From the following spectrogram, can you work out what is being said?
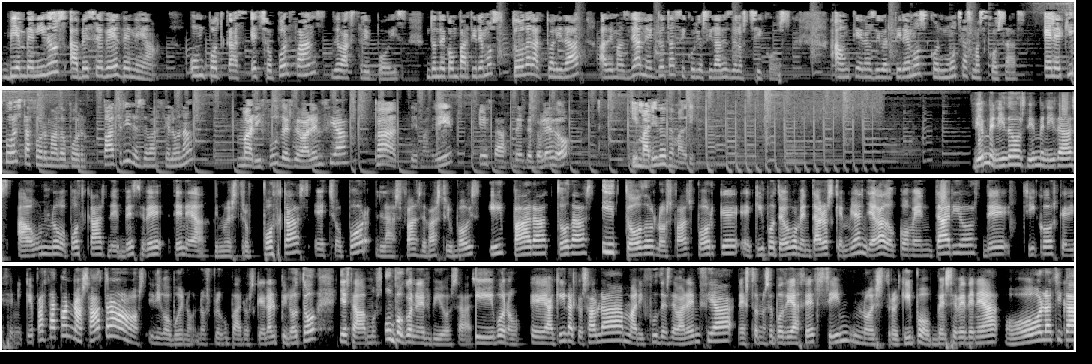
Bienvenidos a BSB DNA, un podcast hecho por fans de Backstreet Boys, donde compartiremos toda la actualidad, además de anécdotas y curiosidades de los chicos, aunque nos divertiremos con muchas más cosas. El equipo está formado por Patri desde Barcelona, Marifú desde Valencia, Pat de Madrid, Isa desde Toledo y Mari desde Madrid. Bienvenidos, bienvenidas a un nuevo podcast de BSB TNA, nuestro podcast hecho por las fans de Backstreet Boys y para todas y todos los fans, porque equipo tengo que comentaros que me han llegado comentarios de chicos que dicen ¿y qué pasa con nosotros? Y digo, bueno, no os preocuparos, que era el piloto y estábamos un poco nerviosas. Y bueno, eh, aquí la que os habla, Marifú desde Valencia, esto no se podría hacer sin nuestro equipo BSB DNA. Hola chicas.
